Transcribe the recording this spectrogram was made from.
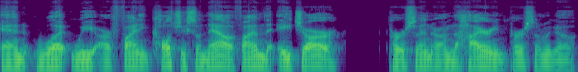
And what we are finding culturally. So now, if I'm the HR person or I'm the hiring person, I'm going to go,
